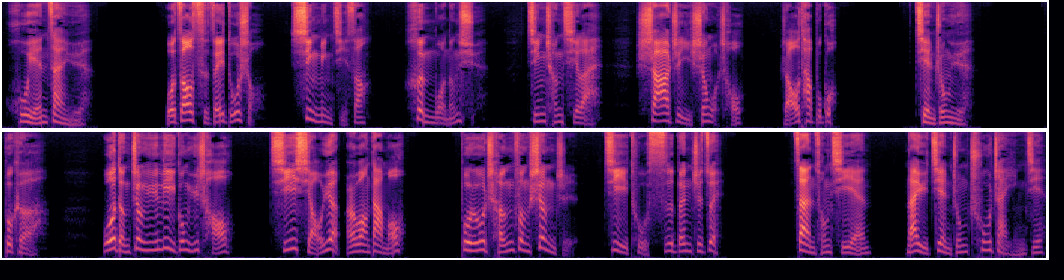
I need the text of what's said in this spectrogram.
呼延赞曰：我遭此贼毒手，性命几丧，恨莫能雪。今乘其来，杀之以生我仇，饶他不过。建中曰：“不可，我等正欲立功于朝，其小怨而忘大谋，不如承奉圣旨，祭兔私奔之罪。”赞从其言，乃与建中出寨迎接。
